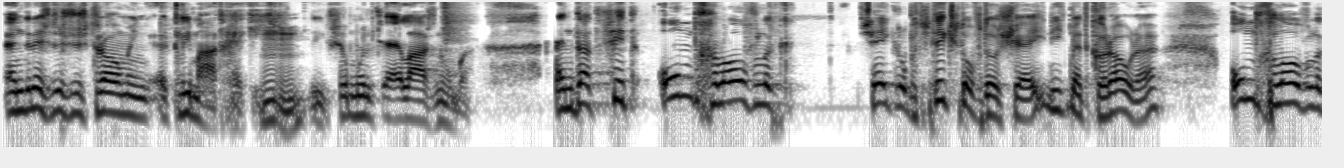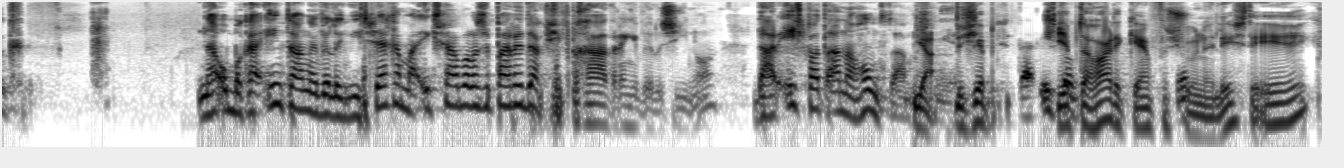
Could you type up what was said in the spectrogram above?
En er is dus een stroming eh, klimaatgekkies. Mhm. Die, zo moet ik ze helaas noemen. En dat zit ongelooflijk, zeker op het stikstofdossier, niet met corona, ongelooflijk. Nou, om elkaar in te hangen wil ik niet zeggen, maar ik zou wel eens een paar redactievergaderingen willen zien hoor. Daar is wat aan de hand, dames Ja, en heren. dus je hebt, je de harde kern van journalisten, Erik.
